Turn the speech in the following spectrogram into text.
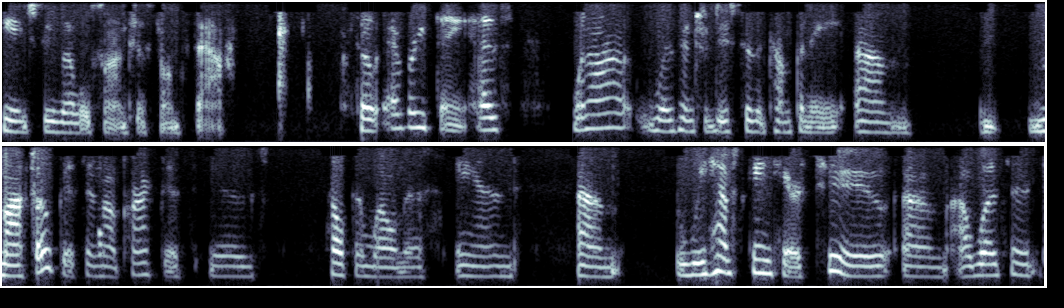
PhD level scientists on staff. So everything as when I was introduced to the company, um, my focus in my practice is health and wellness, and um, we have skincare too. Um, I wasn't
